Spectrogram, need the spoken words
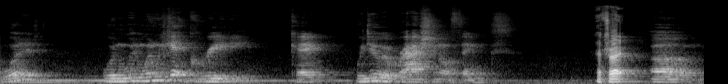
what did when, when when we get greedy, okay, we do irrational things, That's right. um,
